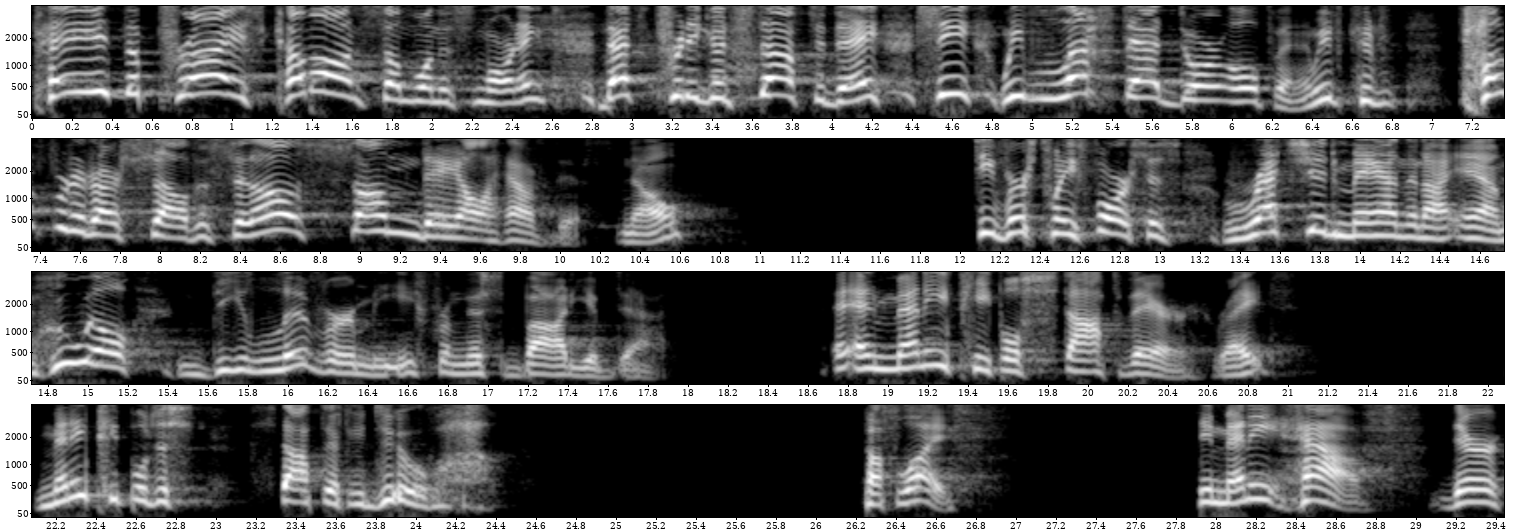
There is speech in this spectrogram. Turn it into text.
paid the price. Come on, someone this morning. That's pretty good stuff today. See, we've left that door open and we've comforted ourselves and said, oh, someday I'll have this. No. See, verse 24 says, Wretched man that I am, who will deliver me from this body of death? And many people stop there, right? Many people just stop there. If you do, wow, tough life. See, many have. They're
